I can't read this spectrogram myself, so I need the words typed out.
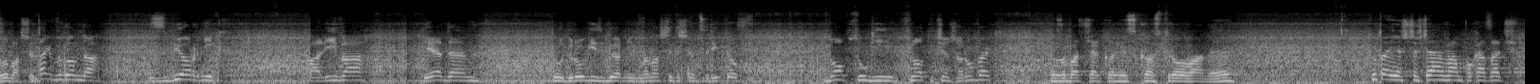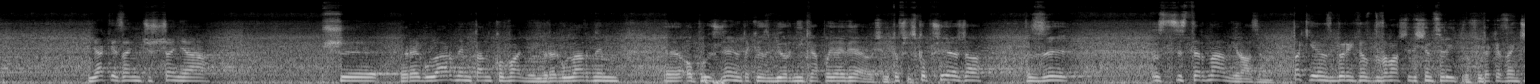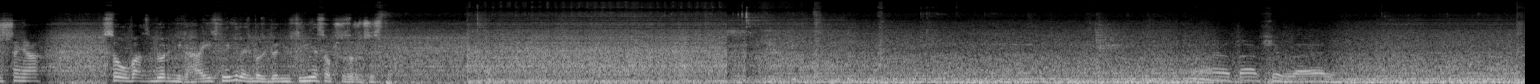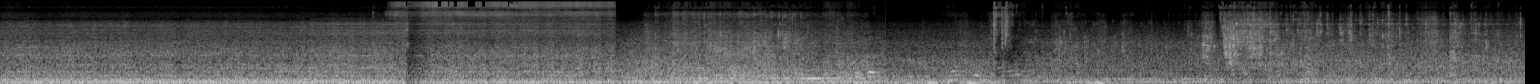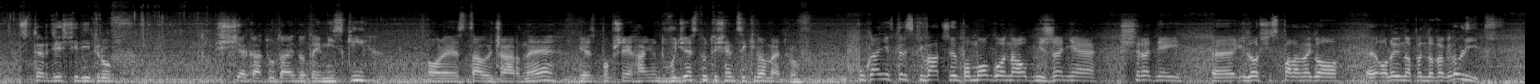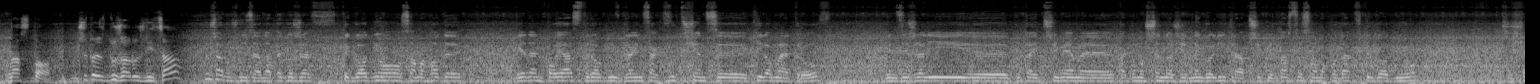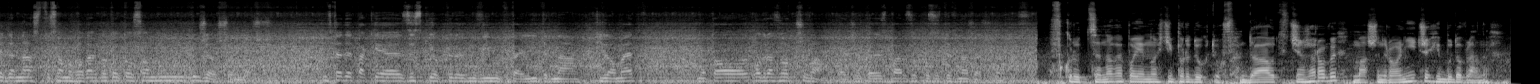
Zobaczcie, tak wygląda zbiornik paliwa. Jeden, tu drugi zbiornik, 12 tysięcy litrów do obsługi floty ciężarówek. No zobaczcie, jak on jest skonstruowany. Tutaj jeszcze chciałem Wam pokazać, jakie zanieczyszczenia przy regularnym tankowaniu i regularnym e, opróżnianiu takiego zbiornika pojawiają się. I to wszystko przyjeżdża z, z cysternami razem. Taki jeden zbiornik to jest 12 tysięcy litrów i takie zanieczyszczenia są u Was w zbiornikach, a ich nie widać, bo zbiorniki nie są przezroczyste. No tak się wleje. 40 litrów ścieka tutaj do tej miski. Olej jest cały czarny. Jest po przejechaniu 20 tysięcy kilometrów. Płukanie wtryskiwaczy pomogło na obniżenie średniej e, ilości spalanego e, oleju napędowego do litr na 100. Czy to jest duża różnica? Duża różnica, dlatego że w tygodniu samochody, jeden pojazd robi w granicach 2000 km. Więc jeżeli y, tutaj przyjmiemy taką oszczędność 1 litra przy 15 samochodach w tygodniu, czy 17 samochodach, no to to są duże oszczędności. I wtedy takie zyski, o których mówimy tutaj, litr na kilometr, no to od razu odczuwamy. Także to jest bardzo pozytywna rzecz. Wkrótce nowe pojemności produktów do aut ciężarowych, maszyn rolniczych i budowlanych.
